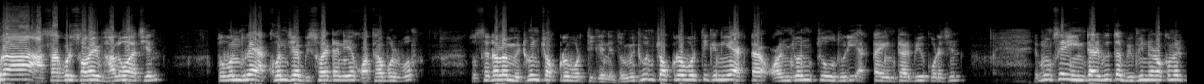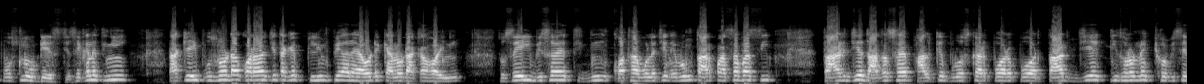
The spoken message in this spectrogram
বন্ধুরা, আশা করি সবাই ভালো আছেন। তো বন্ধুরা, এখন যে বিষয়টা নিয়ে কথা বলব, তো সেটা হলো মিঠুন চক্রবর্তীকে নিয়ে। তো মিঠুন চক্রবর্তীকে নিয়ে একটা অঞ্জন চৌধুরী একটা ইন্টারভিউ করেছেন। এবং সেই ইন্টারভিউতে বিভিন্ন রকমের প্রশ্ন উঠে এসেছে। সেখানে তিনি তাকে এই প্রশ্নটা করা হয়েছে, তাকে ফিল্মফেয়ার অ্যাওয়ার্ডে কেন ডাকা হয়নি? তো সেই বিষয়ে তিনি কথা বলেছেন এবং তার পাশাপাশি তার যে দাদা সাহেব ফালকে পুরস্কার পর পর তার যে কী ধরনের ছবি সে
